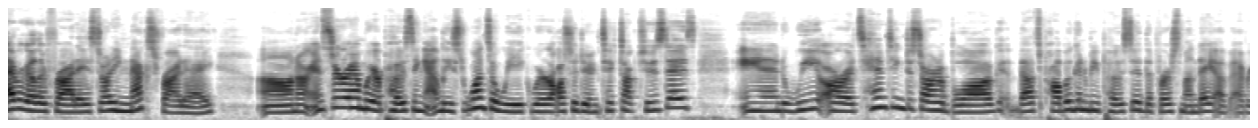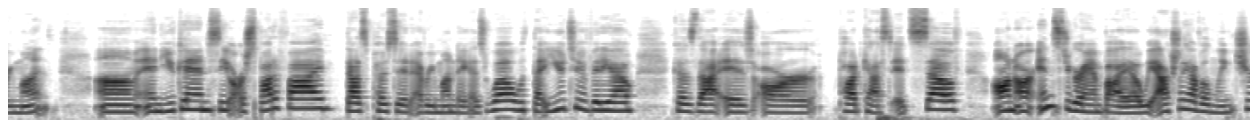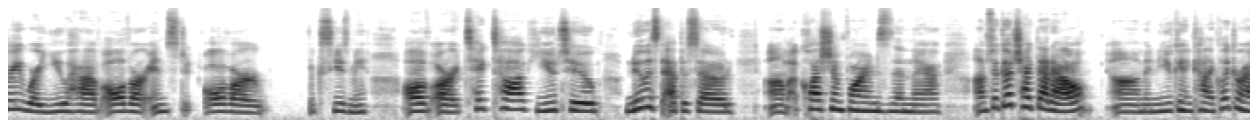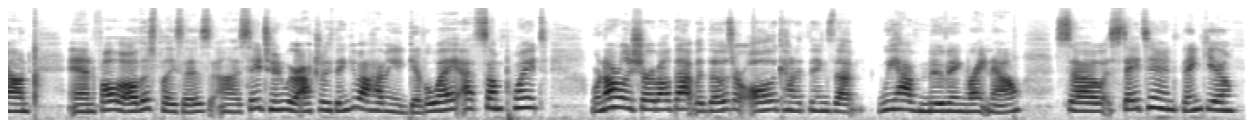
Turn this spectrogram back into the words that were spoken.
every other Friday, starting next Friday. On our Instagram, we are posting at least once a week. We're also doing TikTok Tuesdays, and we are attempting to start a blog that's probably going to be posted the first Monday of every month. Um, and you can see our Spotify that's posted every Monday as well with that YouTube video because that is our podcast itself. On our Instagram bio, we actually have a Linktree where you have all of our inst- all of our excuse me, all of our TikTok, YouTube, newest episode, um, question forms in there. Um, so go check that out. Um, and you can kind of click around and follow all those places. Uh, stay tuned. We're actually thinking about having a giveaway at some point. We're not really sure about that, but those are all the kind of things that we have moving right now. So stay tuned. Thank you.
